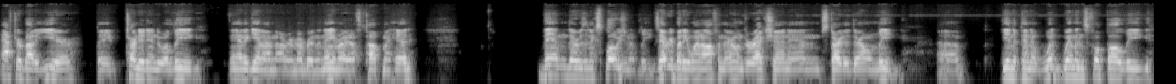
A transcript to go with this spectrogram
after about a year, they turned it into a league. And again, I'm not remembering the name right off the top of my head. Then there was an explosion of leagues. Everybody went off in their own direction and started their own league. Uh, the Independent Women's Football League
